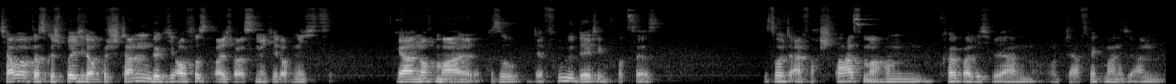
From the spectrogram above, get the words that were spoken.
Ich habe auf das Gespräch jedoch bestanden, wirklich aufschlussreich war es für mich jedoch nicht. Ja, nochmal, also der frühe Dating-Prozess es sollte einfach Spaß machen, körperlich werden und da fängt man nicht an,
